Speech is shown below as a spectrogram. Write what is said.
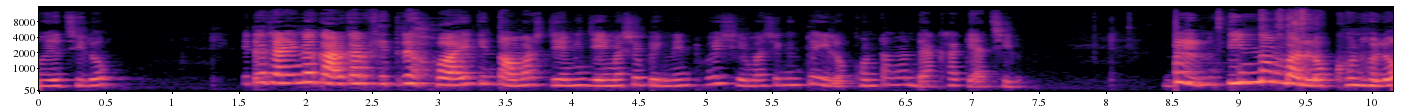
হয়েছিল। এটা জানি না কার কার ক্ষেত্রে হয়, কিন্তু আমার যে আমি যেই মাসে প্রেগনেন্ট হই সেই মাসে কিন্তু এই লক্ষণটা আমার দেখা গেছিল। তিন নম্বর লক্ষণ হলো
